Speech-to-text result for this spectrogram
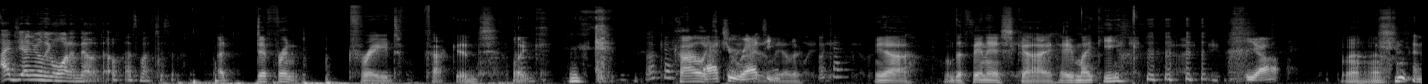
I genuinely want to know, though, as much as it. A different trade package. Like, Okay. Kyle Atu explained it the other. Okay. Yeah, the Finnish guy. Hey, Mikey. yeah. Uh-huh.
